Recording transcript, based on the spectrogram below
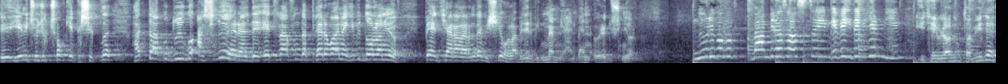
Ee, yeni çocuk çok yakışıklı. Hatta bu duygu aşılıyor herhalde. Etrafında pervane gibi dolanıyor. Belki aralarında bir şey olabilir bilmem yani. Ben öyle düşünüyorum. Nuri baba ben biraz hastayım. Eve gidebilir miyim? Git evladım tabii de.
